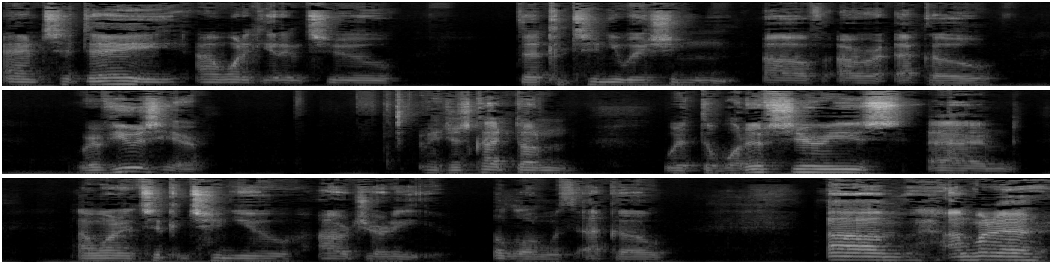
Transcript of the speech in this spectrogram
And today I want to get into the continuation of our Echo reviews here. We just got done with the What If series, and I wanted to continue our journey along with Echo. Um, I'm going to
